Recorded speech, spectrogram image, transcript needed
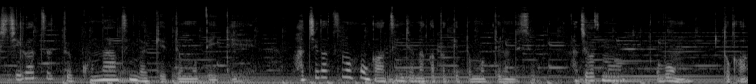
7月ってこんな暑いんだっけって思っていて。8月の方が暑いんじゃなかったっけって思ってるんですよ。8月のお盆とか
